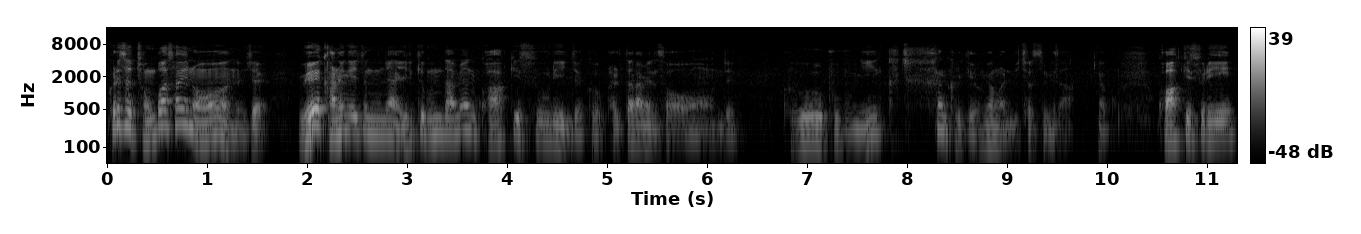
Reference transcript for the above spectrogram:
그래서 정보화 사회는 이제 왜 가능해졌느냐 이렇게 본다면 과학기술이 이제 그 발달하면서 이제 그 부분이 가장 그렇게 영향을 미쳤습니다. 과학기술이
